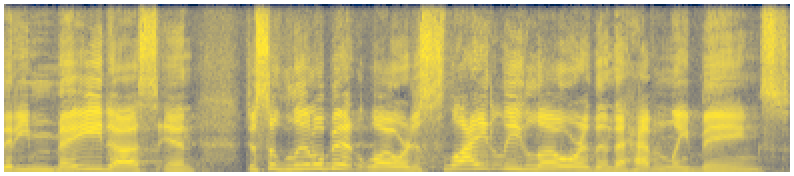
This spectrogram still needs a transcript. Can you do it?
that he made us in just a little bit lower, just slightly lower than the heavenly beings.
